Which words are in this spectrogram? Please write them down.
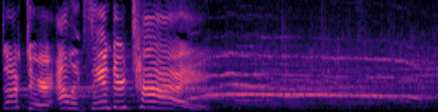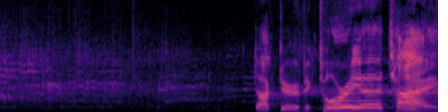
Dr. Alexander Tai. Dr. Victoria Tai.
